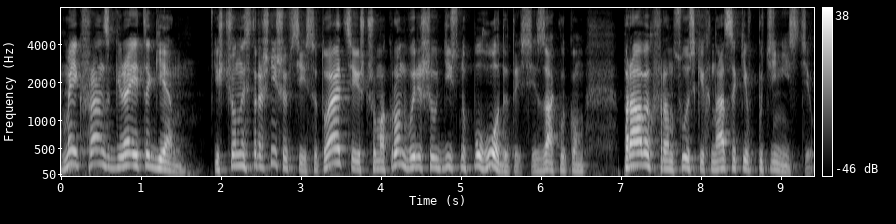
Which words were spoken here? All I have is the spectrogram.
Make France great again. І що найстрашніше в цій ситуації, що Макрон вирішив дійсно погодитись із закликом правих французьких нациків путіністів.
